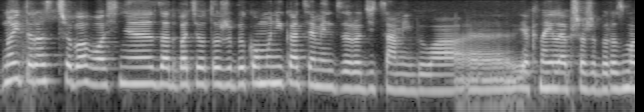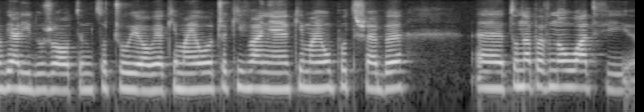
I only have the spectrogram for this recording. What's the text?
No i teraz trzeba właśnie zadbać o to, żeby komunikacja między rodzicami była e, jak najlepsza, żeby rozmawiali dużo o tym, co czują, jakie mają oczekiwania, jakie mają potrzeby to na pewno ułatwi e,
